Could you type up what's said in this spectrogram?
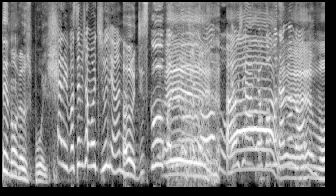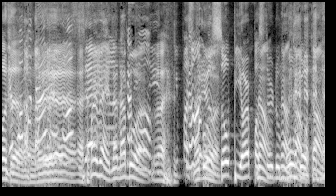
Dê nome aos bois. Peraí, você me chamou de Juliana. Oh, desculpa! De novo. Eu já eu vou mudar meu nome. É, muda. Eu vou mudar meu nome. Mas, velho, na, na boa. Que pastor, eu sou o pior pastor Não, do não, mundo. calma, calma.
